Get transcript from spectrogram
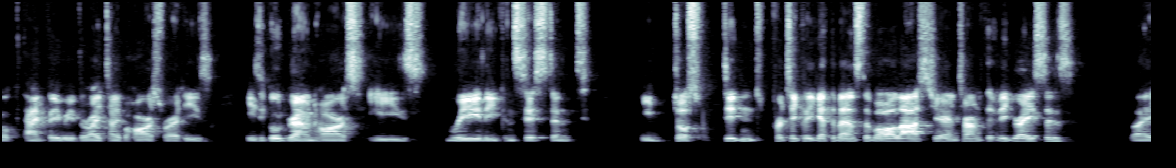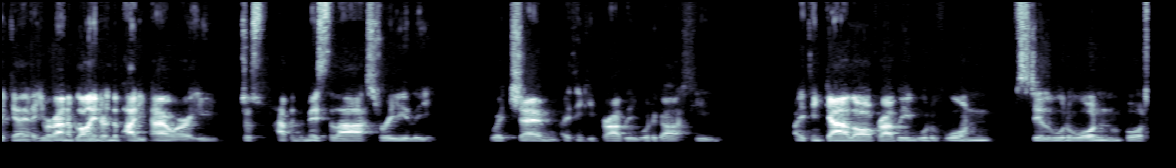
look, thankfully we have the right type of horse for it. He's he's a good ground horse. He's really consistent. He just didn't particularly get the bounce of the ball last year in terms of the big races. Like uh, he ran a blinder in the Paddy Power. He just happened to miss the last really, which um, I think he probably would have got. He I think Galaw probably would have won, still would have won, but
